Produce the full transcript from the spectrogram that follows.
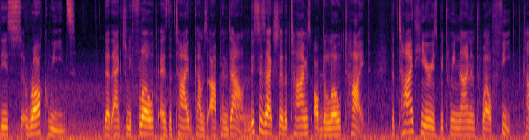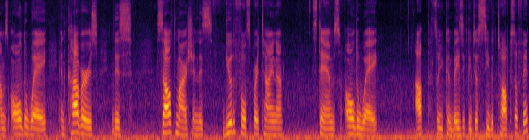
these rock weeds that actually float as the tide comes up and down. This is actually the times of the low tide. The tide here is between 9 and 12 feet. It comes all the way and covers this salt marsh and this beautiful Spartina stems all the way up so you can basically just see the tops of it.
